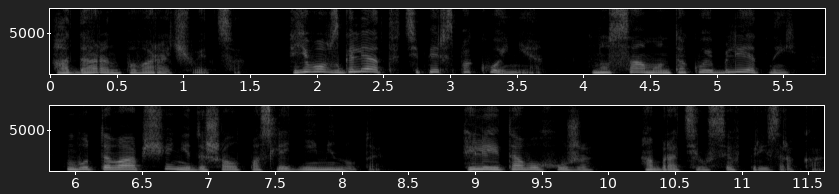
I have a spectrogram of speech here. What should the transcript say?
а Даррен поворачивается. Его взгляд теперь спокойнее, но сам он такой бледный, будто вообще не дышал последние минуты. Или и того хуже, обратился в призрака.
